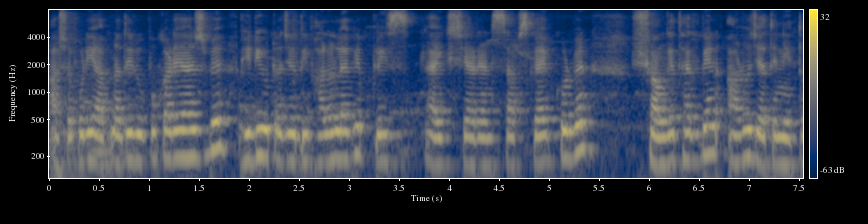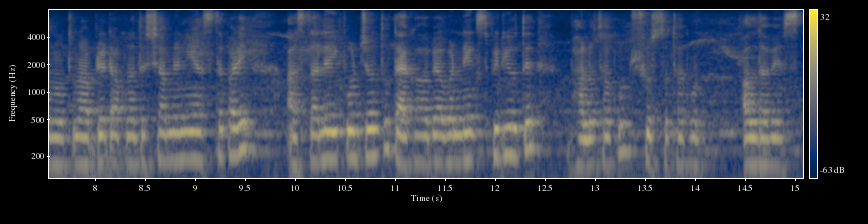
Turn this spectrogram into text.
আশা করি আপনাদের উপকারে আসবে। ভিডিওটা যদি ভালো লাগে please like share and subscribe করবেন। সঙ্গে থাকবেন আরও যাতে নিত্য নতুন আপডেট আপনাদের সামনে নিয়ে আসতে পারি। আজ তাহলে এই পর্যন্ত, দেখা হবে আবার নেক্সট ভিডিওতে ভালো থাকুন, সুস্থ থাকুন। অল দ্য বেস্ট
